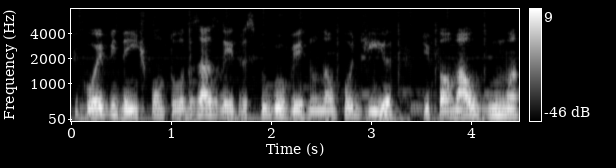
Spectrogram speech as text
ficou evidente com todas as letras que o governo não podia, de forma alguma,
